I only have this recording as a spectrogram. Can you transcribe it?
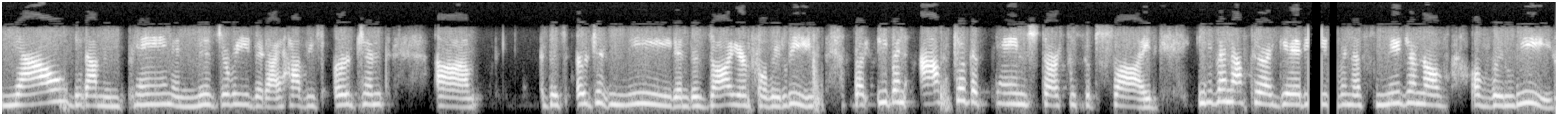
now that I'm in pain and misery, that I have this urgent, um, this urgent need and desire for relief, but even after the pain starts to subside, even after I get even a smidgen of, of relief,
